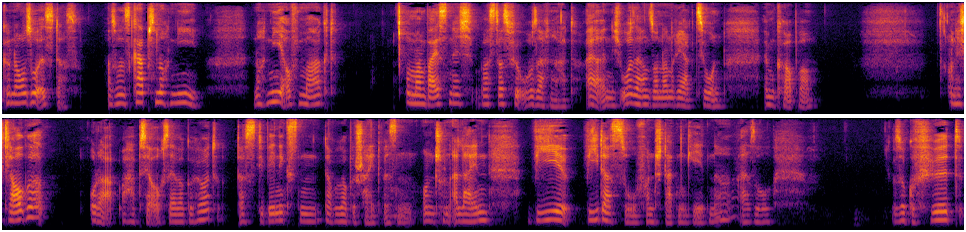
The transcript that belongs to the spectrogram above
Genau so ist das. Also es gab es noch nie, noch nie auf dem Markt und man weiß nicht, was das für Ursachen hat. Äh, nicht Ursachen, sondern Reaktionen im Körper. Und ich glaube, oder habe es ja auch selber gehört, dass die wenigsten darüber Bescheid wissen und schon allein, wie, wie das so vonstatten geht. Ne? Also so gefühlt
